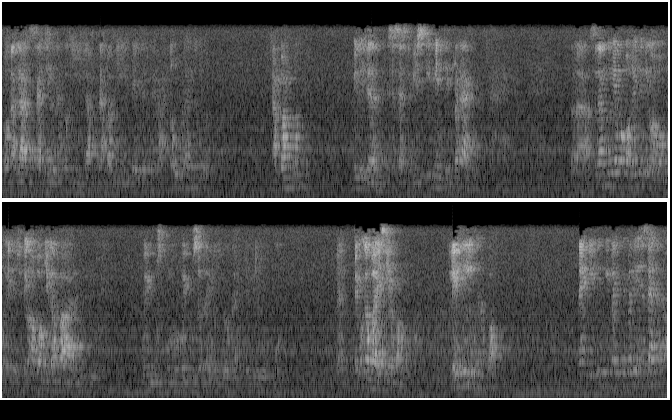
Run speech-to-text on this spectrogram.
Oh taklah saja nak bagi nak bagi kita tu lah. Tahu lah itu tu. Apa pun bila jalan exercise lebih sikit maintain badan. Selama ni apa buat kerja tengok apa buat kerja. Saya tengok apa punya gambar dulu. 2010, 2011, 2012 macam ni pun. Kan? Tengok gambar isi apa tu. Lazy pun kenapa? Naik kereta pergi balik-balik exercise tak ada.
